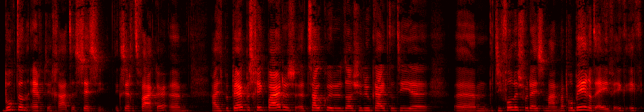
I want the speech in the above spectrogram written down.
Boek dan echt een gratis sessie. Ik zeg het vaker. Hij is beperkt beschikbaar. Dus het zou kunnen dat als je nu kijkt dat hij... Uh, Um, dat die vol is voor deze maand. Maar probeer het even. Ik, ik,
